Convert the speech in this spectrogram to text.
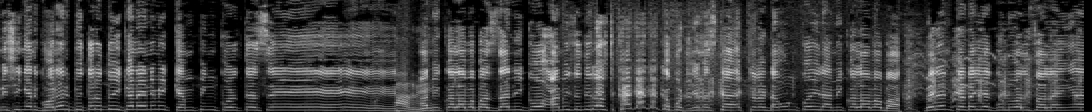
মিশিং এর ঘরের ভিতরে দুইখানে এনিমি ক্যাম্পিং করতেছে। আমি কলা বাবা জানি গো আমি যদি রাস্ট খা খা খা বডি খা একটা ডাউন কইরা আমি কলা বাবা বেরেন কাটাইয়া গুলওয়াল ফালাইয়া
